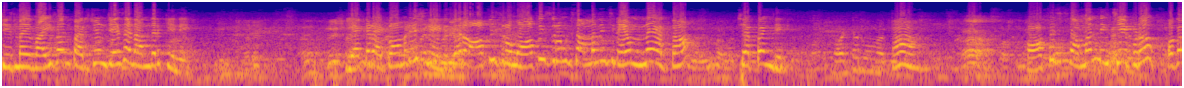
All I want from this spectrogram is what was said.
షీజ్ మై వైఫ్ అని పరిచయం చేశాడు అందరికీ ఎక్కడ? అకామిడేషన్ ఏంటి సార్? ఆఫీస్ రూమ్ ఆఫీస్ రూమ్కి సంబంధించిన ఏమి ఉన్నాయి అక్క? చెప్పండి. ఆ. ఆఫీస్ సంబంధించి ఇప్పుడు ఒక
